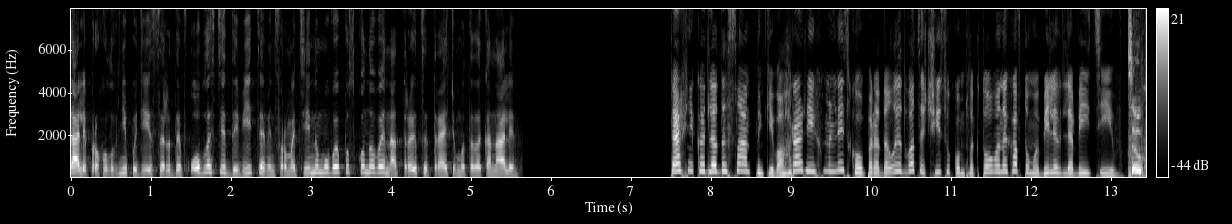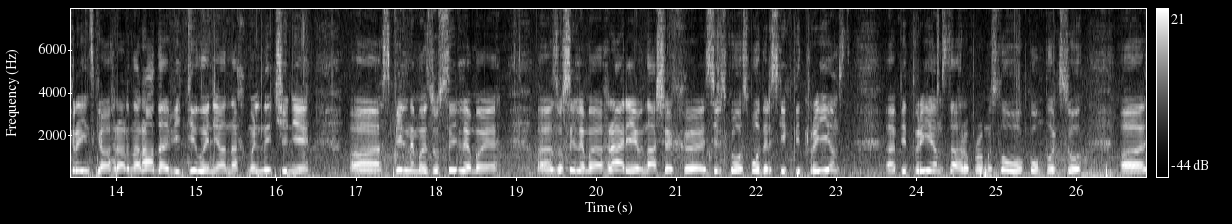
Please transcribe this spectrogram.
Далі про головні події середи в області дивіться в інформаційному випуску новин на 33-му телеканалі. Техніка для десантників аграрії Хмельницького передали 26 укомплектованих автомобілів для бійців. Це Українська аграрна рада, відділення на Хмельниччині е, спільними зусиллями, е, зусиллями аграріїв наших е, сільськогосподарських підприємств, підприємств агропромислового комплексу е,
